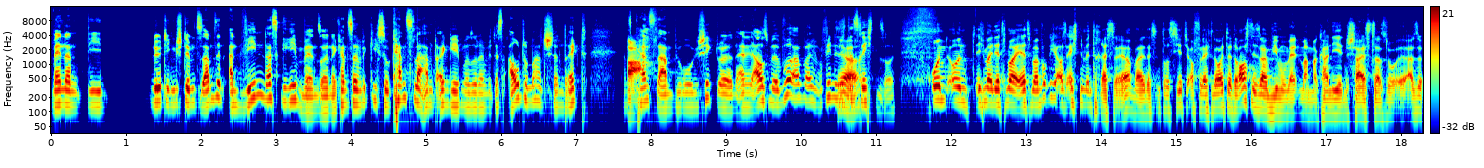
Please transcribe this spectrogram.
wenn dann die nötigen Stimmen zusammen sind, an wen das gegeben werden soll. Dann kannst du dann wirklich so Kanzleramt angeben oder so, dann wird das automatisch dann direkt ans. Kanzleramtbüro geschickt oder an den Außenminister, wo, auf wen sich Ja. das richten soll. Und, und ich meine jetzt mal, jetzt mal wirklich aus echtem Interesse, ja, weil das interessiert ja auch vielleicht Leute draußen, die sagen, wie, Moment mal, man kann jeden Scheiß da so, äh, also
